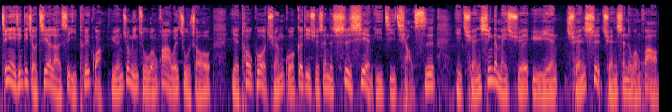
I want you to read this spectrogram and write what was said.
今年已经第九届了，是以推广原住民族文化为主轴，也透过全国各地学生的视线以及巧思，以全新的美学语言诠释全身的文化哦。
